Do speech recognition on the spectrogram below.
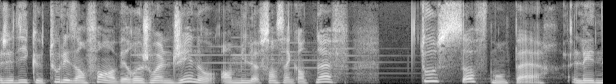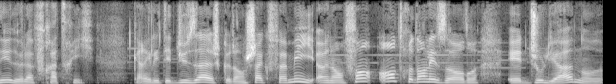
J'ai dit que tous les enfants avaient rejoint Gino en 1959, tous sauf mon père, l'aîné de la fratrie, car il était d'usage que dans chaque famille, un enfant entre dans les ordres, et Giuliano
